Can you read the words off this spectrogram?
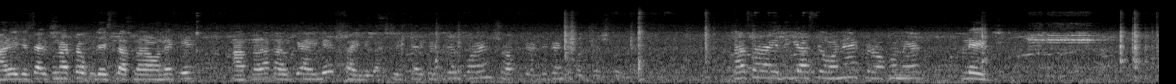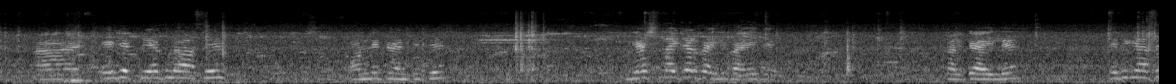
আর এই যে চারকোনারটা বুঝাইছিল আপনারা অনেকে, আপনারা কালকে আইলে পাইলিবা সেটার ক্যাপিটাল পয়েন্ট সব টোয়েন্টি পঞ্চাশ করবে তাছাড়া এদিকে আছে অনেক রকমের প্লেট আর এই যে ট্রেগুলো আছে অনলি টোয়েন্টিতে গ্যাস লাইটার পাইলি ভাই, এই যে। কালকে আইলে। এদিকে আছে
